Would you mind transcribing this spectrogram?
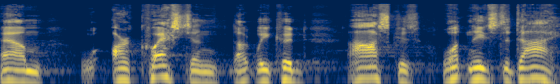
um, our question that we could ask is what needs to die?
